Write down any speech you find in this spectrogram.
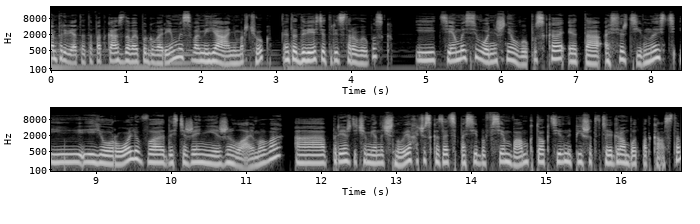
Всем привет, это подкаст «Давай поговорим», и с вами я, Аня Марчук. Это 232 выпуск. И тема сегодняшнего выпуска — это ассертивность и ее роль в достижении желаемого. А прежде чем я начну, я хочу сказать спасибо всем вам, кто активно пишет в Telegram-бот подкаста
